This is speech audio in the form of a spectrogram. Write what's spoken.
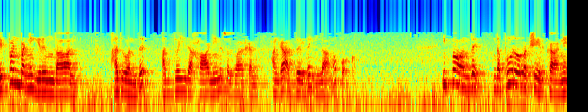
டிபெண்ட் பண்ணி இருந்தால் அது வந்து அத்வைத ஹானின்னு சொல்வார்கள். அங்க அத்வைதம் இல்லாம போகும். இப்போ வந்து இந்த பூர்வபக்ஷி இருக்கானே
